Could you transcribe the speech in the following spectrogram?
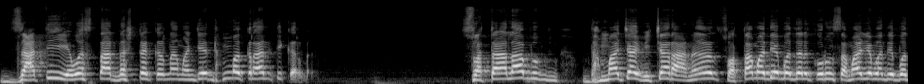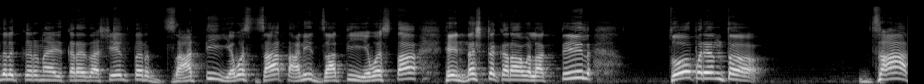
जाती व्यवस्था नष्ट करणं म्हणजे धम्मक्रांती करणं. स्वतःला धम्माच्या विचारानं स्वतःमध्ये बदल करून समाजामध्ये बदल करणं करायचा असेल तर जाती व्यवस्थ जात आणि जाती व्यवस्था हे नष्ट करावं लागतील. तोपर्यंत जात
